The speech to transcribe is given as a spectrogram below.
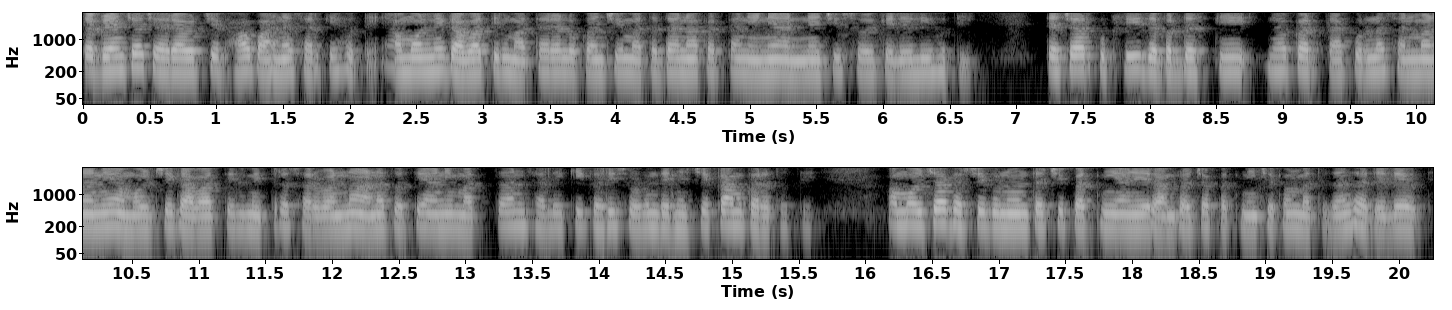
सगळ्यांच्या चेहऱ्यावरचे भाव पाहण्यासारखे होते. अमोलने गावातील म्हाताऱ्या लोकांची मतदानाकरता नेण्या आणण्याची सोय केलेली होती. त्याच्यावर कुठलीही जबरदस्ती न करता पूर्ण सन्मानाने अमोलचे गावातील मित्र सर्वांना आणत होते आणि मतदान झाले की घरी सोडून देण्याचे काम करत होते. अमोलच्या घरचे गुणवंताची पत्नी आणि रामरावच्या पत्नीचे पण मतदान झालेले होते.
